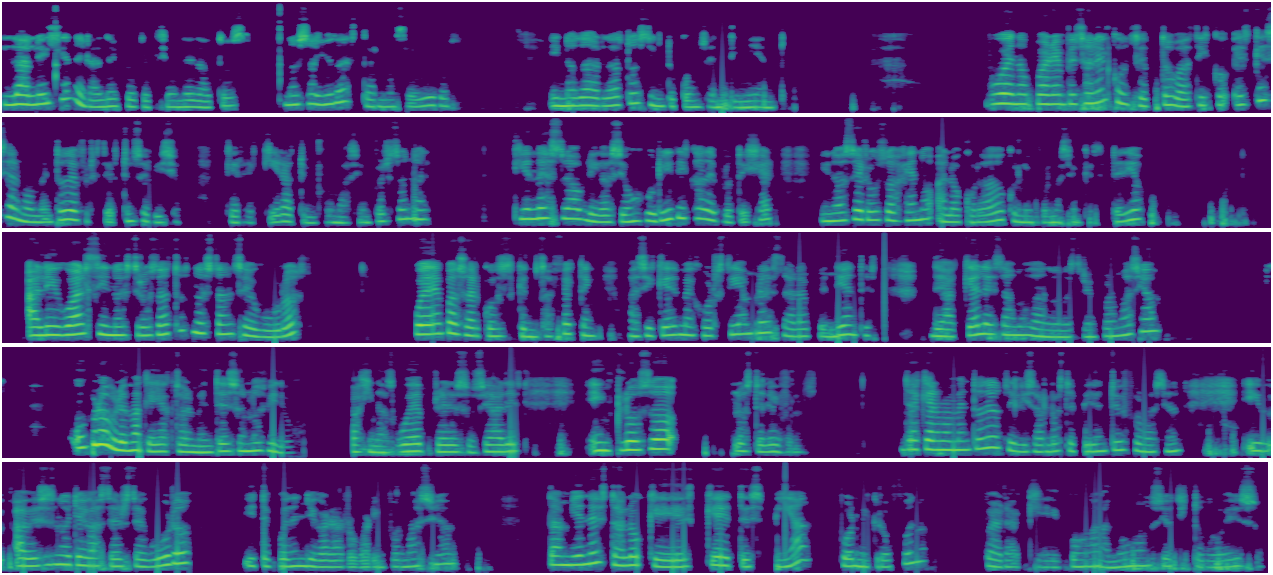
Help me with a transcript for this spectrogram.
La Ley General de Protección de Datos nos ayuda a estar más seguros y no dar datos sin tu consentimiento. Bueno, para empezar el concepto básico es que si al momento de ofrecerte un servicio que requiera tu información personal, tienes la obligación jurídica de proteger y no hacer uso ajeno a lo acordado con la información que se te dio. Al igual, si nuestros datos no están seguros, pueden pasar cosas que nos afecten, así que es mejor siempre estar al pendientes de a qué le estamos dando nuestra información. Un problema que hay actualmente son los videojuegos, páginas web, redes sociales, incluso los teléfonos, ya que al momento de utilizarlos te piden tu información y a veces no llega a ser seguro y te pueden llegar a robar información. También está lo que es que te espían por micrófono para que pongan anuncios y todo eso.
